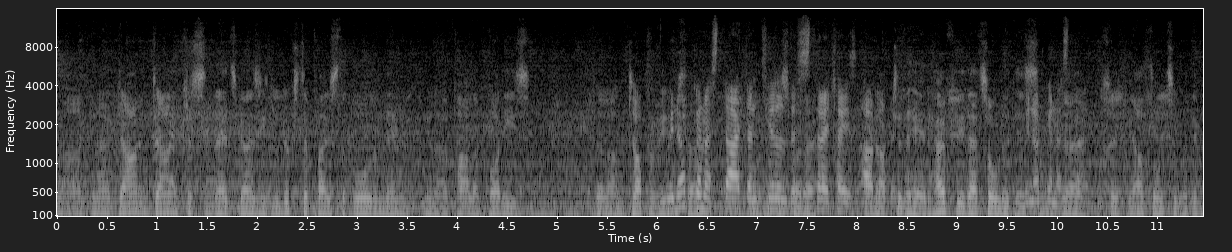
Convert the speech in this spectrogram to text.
Well, you know, down, down Tristan Leyds goes. He looks to place the ball, and then you know a pile of bodies fell on top of him. We're not so gonna start until the stretcher is out knock to the head. Hopefully that's all it is. We're not gonna uh, start. certainly our thoughts are with him.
